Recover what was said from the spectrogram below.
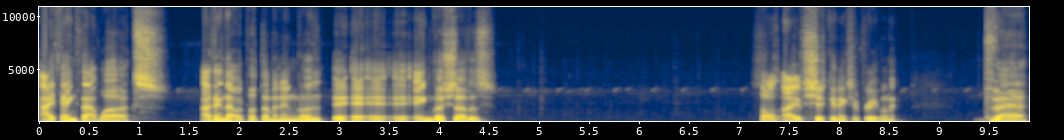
I think that works. I think that would put them in English English servers. So I have shit connection frequently. Fair.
